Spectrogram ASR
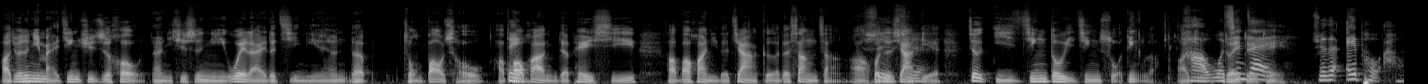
啊，就是你买进去之后，那、啊、你其实你未来的几年的。总报酬啊，包括你的配息啊，包括你的价格的上涨啊，或者下跌，这已经都已经锁定了。好，我现在。觉得 Apple 好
